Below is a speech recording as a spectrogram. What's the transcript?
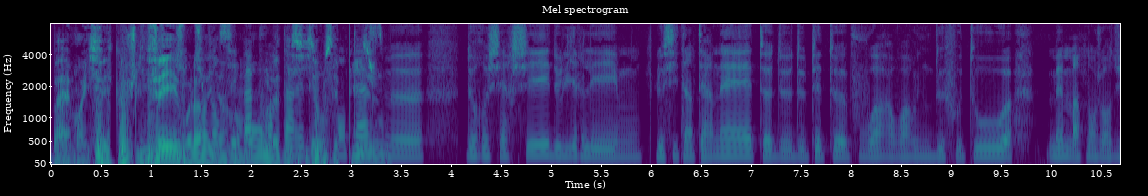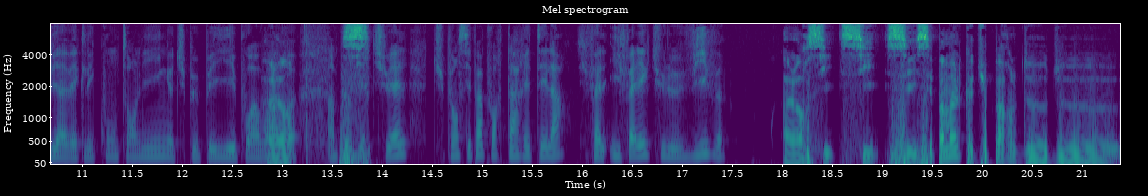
Bah, moi il fait que je l'ai fait. voilà, il y a un moment où la décision s'est prise de rechercher, de lire les, le site internet, de, de peut-être euh, pouvoir avoir une ou deux photos. Même maintenant aujourd'hui avec les comptes en ligne, tu peux payer pour avoir euh, un peu virtuel. Tu pensais pas pouvoir t'arrêter là? Il fallait, il fallait que tu le vives? Alors si, si c'est pas mal que tu parles de, de,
